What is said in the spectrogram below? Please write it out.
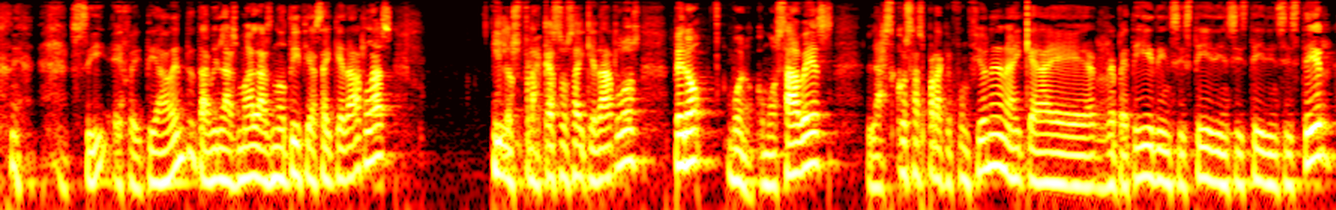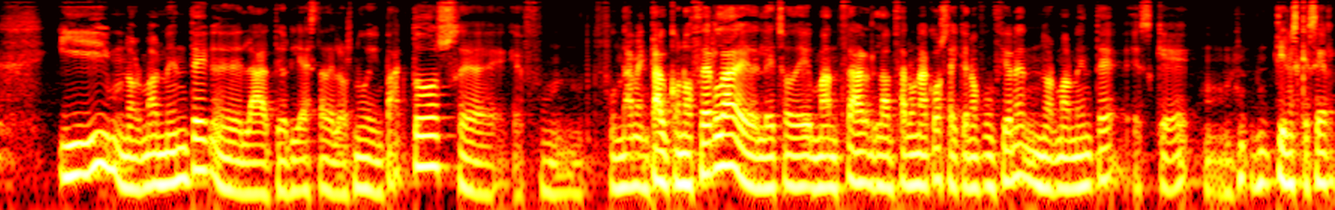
sí, efectivamente, también las malas noticias hay que darlas, y los fracasos hay que darlos, pero bueno, como sabes, las cosas para que funcionen hay que eh, repetir, insistir, insistir, insistir y normalmente eh, la teoría esta de los nueve impactos, eh, es fundamental conocerla, el hecho de lanzar, lanzar una cosa y que no funcione, normalmente es que mm, tienes que ser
